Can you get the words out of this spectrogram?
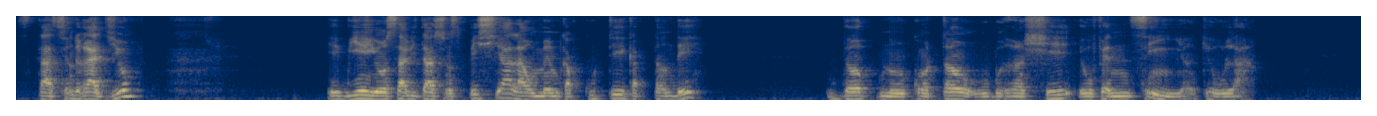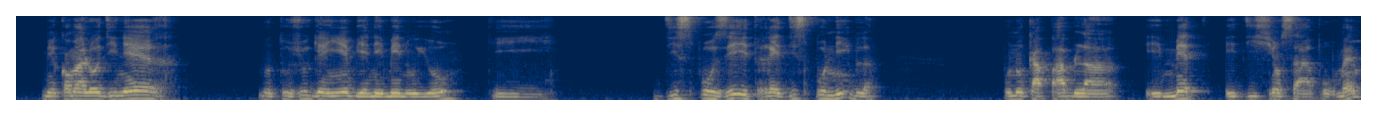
stations de radio. Ebyen, eh yon salutasyon spesyal la ou menm kap koute, kap tende. Donk nou kontan ou branche e ou fen sin ke ou la. Men kom al odiner, nou toujou genyen bien eme nou yo. Qui disposé et très disponible pour nous capables et mettre édition ça pour même.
